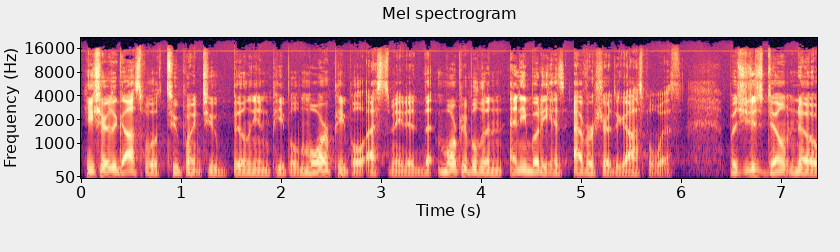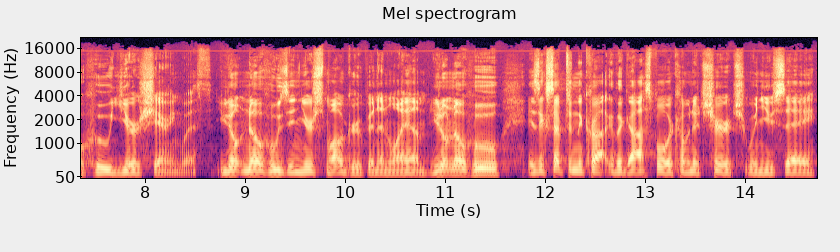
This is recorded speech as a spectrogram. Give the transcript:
He shared the gospel with 2.2 billion people, more people estimated, that more people than anybody has ever shared the gospel with but you just don't know who you're sharing with. You don't know who's in your small group in NYM. You don't know who is accepting the, the gospel or coming to church when you say,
